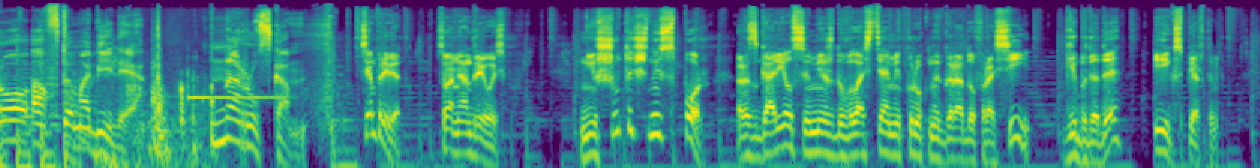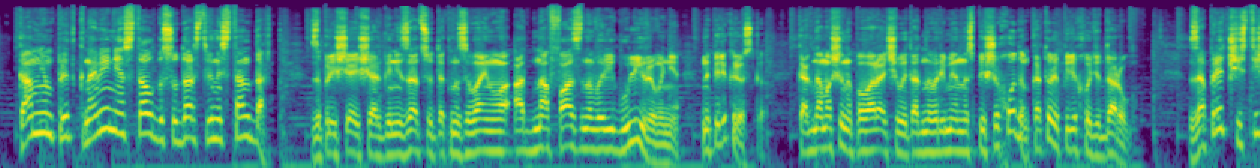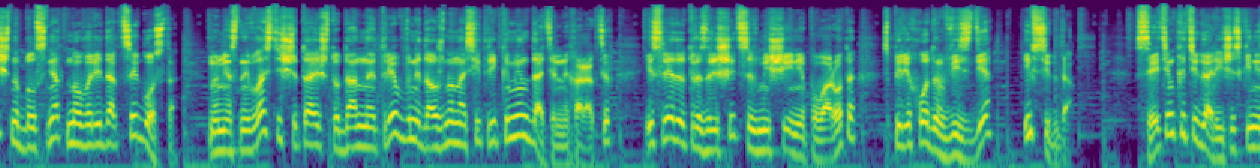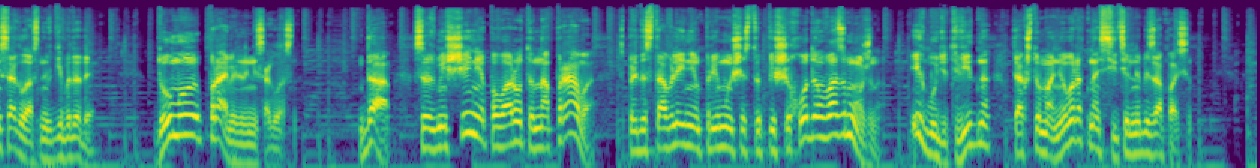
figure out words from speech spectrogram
Про автомобили на русском. Всем привет! С вами Андрей Осипов. Нешуточный спор разгорелся между властями крупных городов России, ГИБДД и экспертами. Камнем преткновения стал государственный стандарт, запрещающий организацию так называемого однофазного регулирования на перекрестках, когда машина поворачивает одновременно с пешеходом, который переходит дорогу. Запрет частично был снят новой редакцией ГОСТа, но местные власти считают, что данное требование должно носить рекомендательный характер и следует разрешить совмещение поворота с переходом везде и всегда. С этим категорически не согласны в ГИБДД. Думаю, правильно не согласны. Да, совмещение поворота направо с предоставлением преимущества пешеходам возможно. Их будет видно, так что маневр относительно безопасен.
